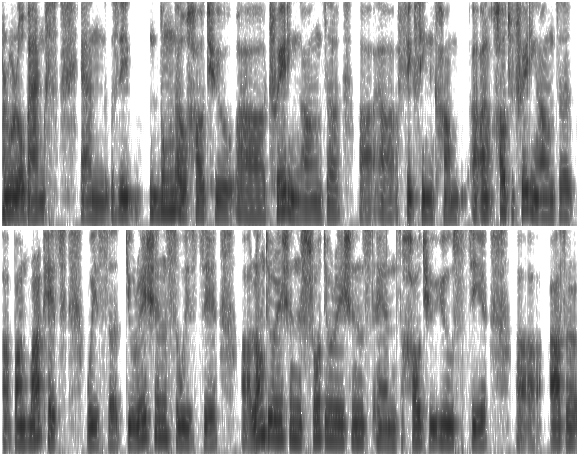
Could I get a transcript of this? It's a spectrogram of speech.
rural banks and they don't know how to uh, trading on the uh, uh, fixed income uh, uh, how to trading on the uh, bond market with the durations with the long duration short durations and how to use the other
